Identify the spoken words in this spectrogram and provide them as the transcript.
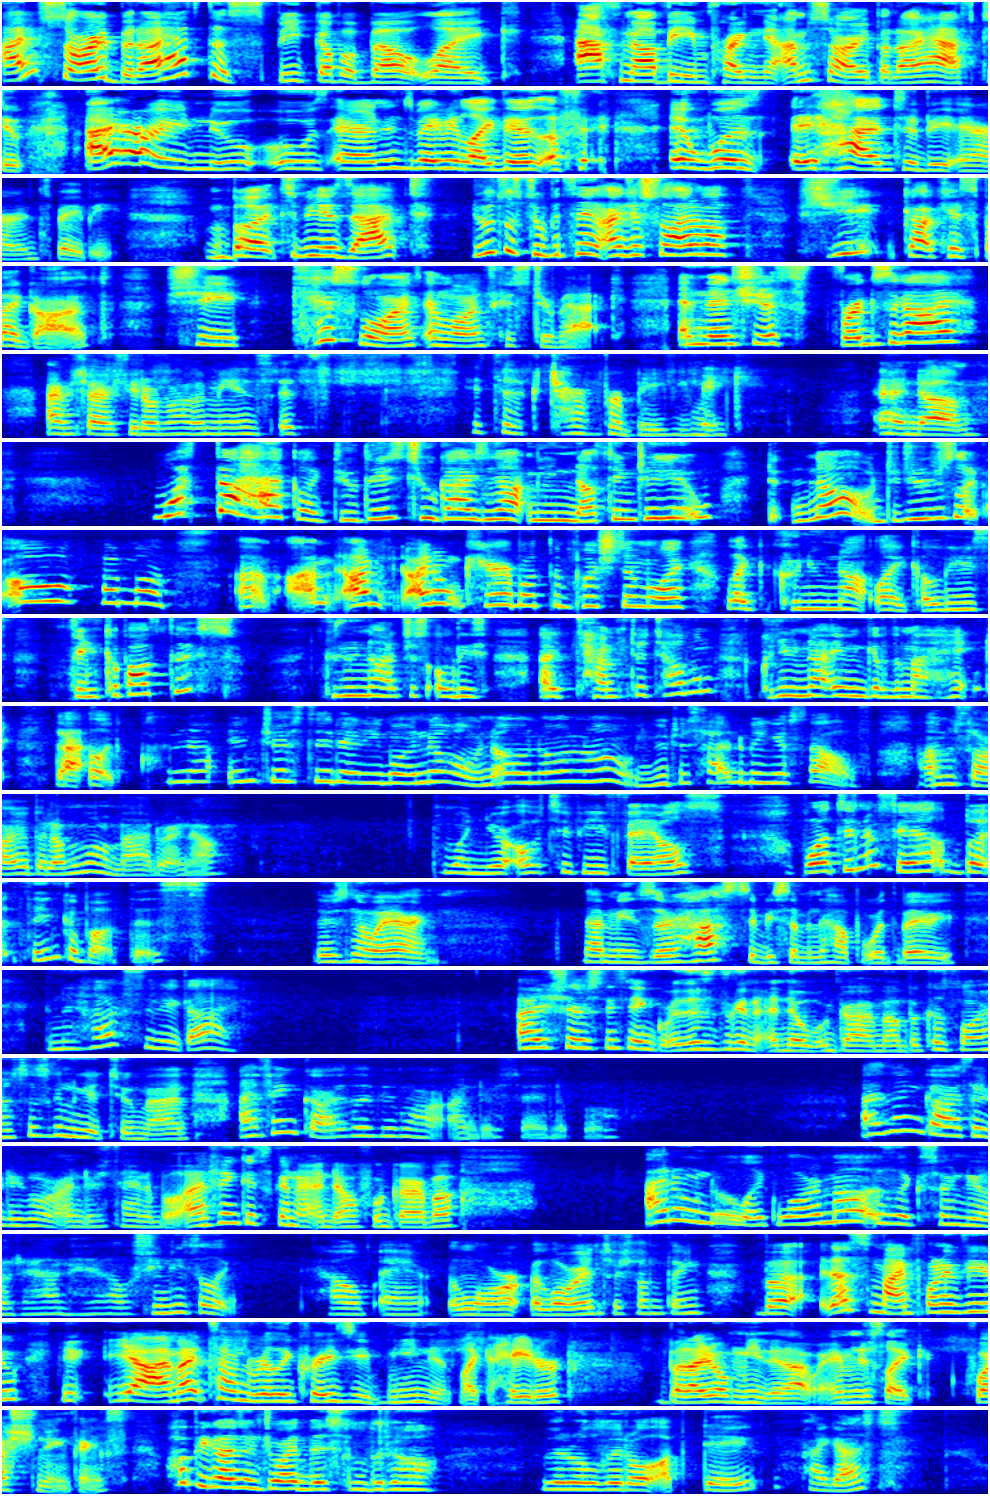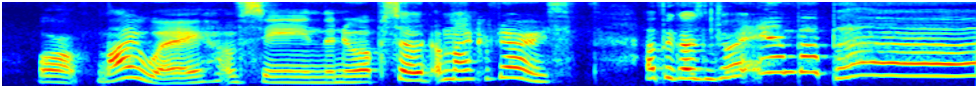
I'm sorry, but I have to speak up about like Aphmau being pregnant. I'm sorry, but I have to. I already knew it was Aaron's baby. Like there's a, it was, it had to be Aaron's baby. But to be exact, you know a stupid thing I just thought about? She got kissed by Garroth. She kissed Laurance, and Laurance kissed her back. And then she just frigs the guy. I'm sorry if you don't know what that means. It's, it's a term for baby making. And um, what the heck? Like, do these two guys not mean nothing to you? D- no, did you just like, oh, I'm, uh, I'm, I'm, I'm, I don't care about them, push them away? Like, could you not like at least think about this? Could you not just at least attempt to tell them? Could you not even give them a hint that like I'm not interested anymore? No, no, no, no. You just had to be yourself. I'm sorry, but I'm a little mad right now. When your OTP fails, well, it didn't fail, but think about this. There's no Aaron. That means there has to be someone to help her with the baby. And it has to be guy. I seriously think where this is gonna end up with Garmau because Laurance is gonna get too mad. I think Garroth would be more understandable. I think Garroth would be more understandable. I think it's gonna end off with Garmau. I don't know, like Larimel is like starting to go downhill. She needs to like help a- Laurance or something. But that's my point of view. Yeah, I might sound really crazy, mean it like a hater, but I don't mean it that way. I'm just like questioning things. Hope you guys enjoyed this little, little, little update. I guess or my way of seeing the new episode of Minecraft Diaries. I hope you guys enjoy and bye bye.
